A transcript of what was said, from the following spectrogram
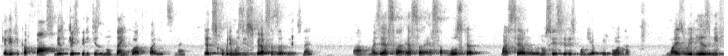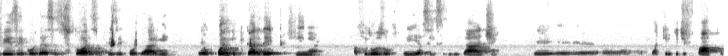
que ali fica fácil, mesmo que o espiritismo não está em quatro paredes, né? Já descobrimos isso, graças a Deus, né? Ah, mas essa, essa, essa busca, Marcelo, eu não sei se respondi a pergunta, mas o Elias me fez recordar essas histórias, me fez recordar aí é, o quanto que Kardec tinha a filosofia, a sensibilidade, é, é, é, daquilo que de fato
